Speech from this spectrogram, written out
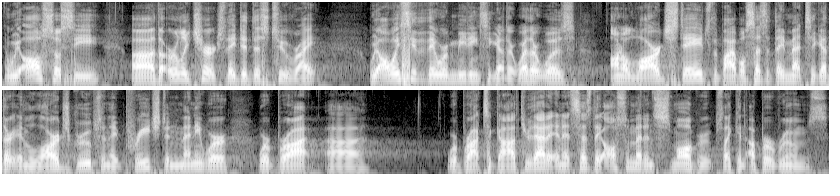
And we also see uh, the early church, they did this too, right? We always see that they were meeting together, whether it was on a large stage. The Bible says that they met together in large groups and they preached, and many were, were brought. Uh, were brought to God through that. And it says they also met in small groups, like in upper rooms,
